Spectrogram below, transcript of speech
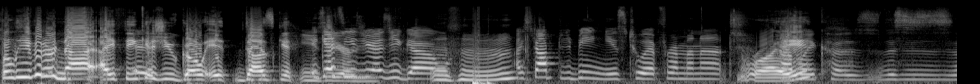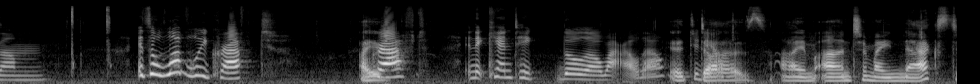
Believe it or not, I think It- as you go, it does get easier. It gets easier as you go. hmm I stopped being used to it for a minute. Right. Because this is um, it's a lovely craft, I, craft, and it can take a little while though. it does. I'm on to my next.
